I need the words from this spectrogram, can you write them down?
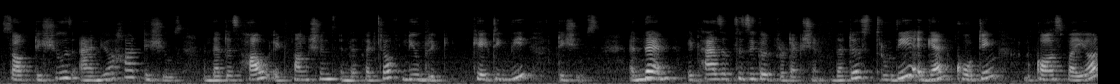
soft tissues and your hard tissues. And that is how it functions in the effect of lubrication lubricating the tissues. And then it has a physical protection. That is through the again coating caused by your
